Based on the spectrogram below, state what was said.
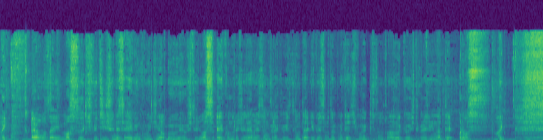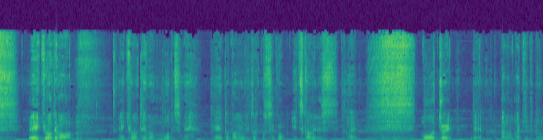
はい。おはようございます。菊池一瞬です。英文コミュニティの運営をしております。えー、このラジオでは皆さんから共有してもらったイベントの匠で自分が聞いたことなどを共有してくれるようになっております。はい。えー、今日のテーマは、えー、今日のテーマもですね、えー、ドパミンデトックス5日目です。はい。もうちょいで、あの、飽きると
